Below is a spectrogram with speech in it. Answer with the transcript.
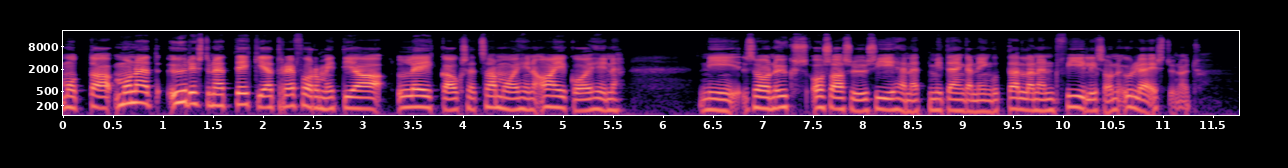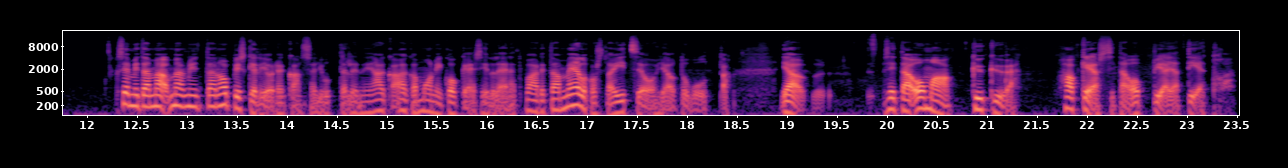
Mutta monet yhdistyneet tekijät, reformit ja leikkaukset samoihin aikoihin, niin se on yksi osasyy siihen, että miten niin tällainen fiilis on yleistynyt se, mitä mä, mä tämän opiskelijoiden kanssa juttelin, niin aika, aika moni kokee silleen, että vaaditaan melkoista itseohjautuvuutta ja sitä omaa kykyä hakea sitä oppia ja tietoa.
